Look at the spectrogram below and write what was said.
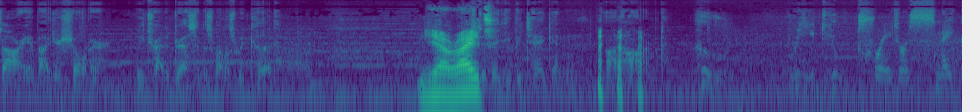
Sorry about your shoulder. We tried to dress it as well as we could. Yeah, right? That you be taken unharmed. Who? Reed, you traitorous snake.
